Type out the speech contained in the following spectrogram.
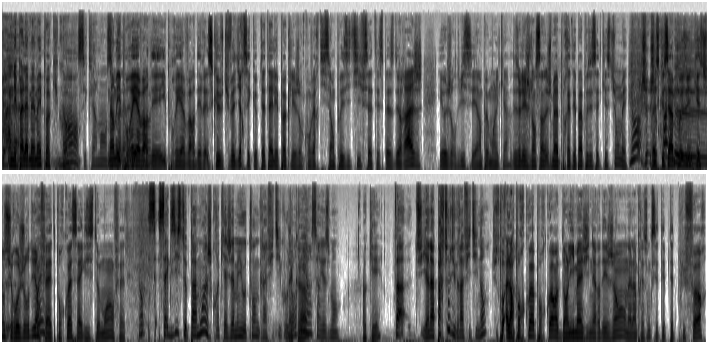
Ouais. On n'est pas la même époque, quoi. Non, c'est clairement. Non, mais il pourrait y avoir époque. des, il pourrait y avoir des. Ce que tu veux dire, c'est que peut-être à l'époque, les gens convertissaient en positif cette espèce de rage, et aujourd'hui, c'est un peu moins le cas. Désolé, je lance, un- je m'apprêtais pas à poser cette question, mais Non, je, je parce que ça me pose une question sur aujourd'hui, en fait. Pourquoi ça existe moins, en fait? Non, ça, ça existe pas moins. Je crois qu'il n'y a jamais eu autant de graffiti qu'aujourd'hui, D'accord. hein, sérieusement. Ok. Enfin, il y en a partout du graffiti, non? Tu Pour- alors pourquoi, pourquoi dans l'imaginaire des gens, on a l'impression que c'était peut-être plus fort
